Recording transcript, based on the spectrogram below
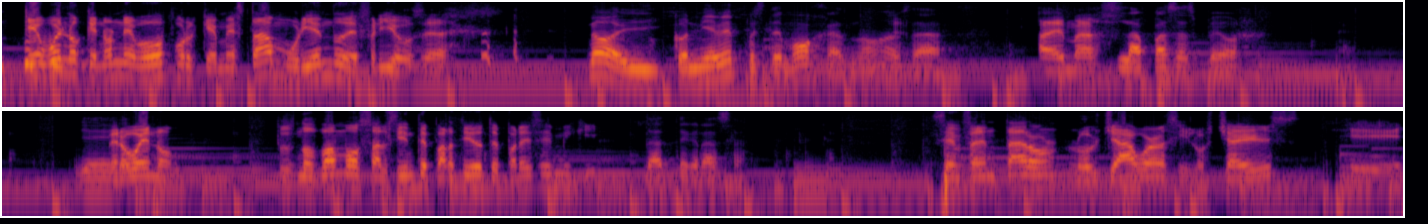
qué bueno que no nevó porque me estaba muriendo de frío, o sea. No, y con nieve pues te mojas, ¿no? O sea. Además. La pasas peor. Pero bueno, pues nos vamos al siguiente partido, ¿te parece, Miki? Date grasa se enfrentaron los Jaguars y los Chargers. Eh,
